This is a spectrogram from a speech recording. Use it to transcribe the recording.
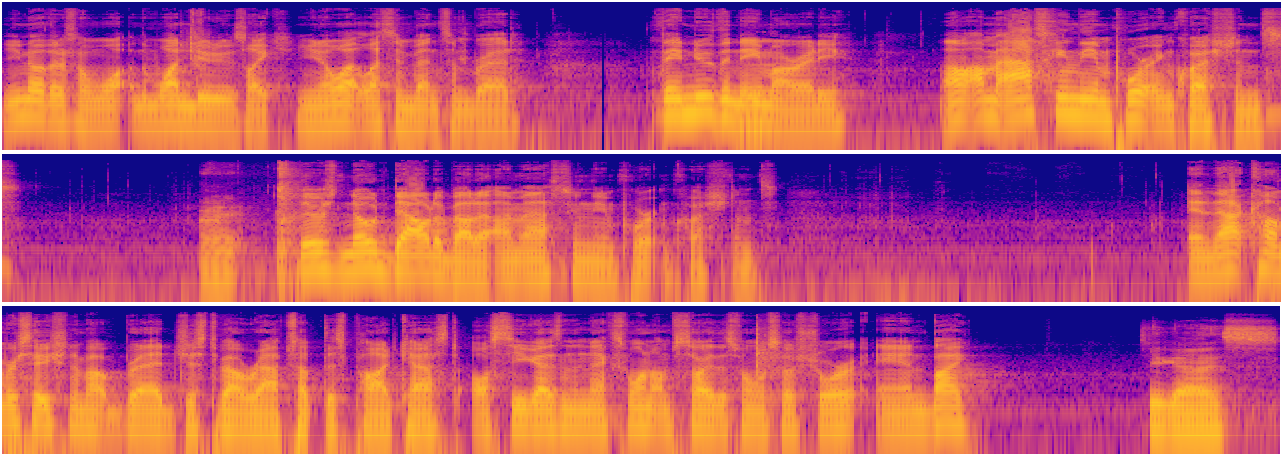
You know, there's a one, the one dude who's like, you know what? Let's invent some bread. They knew the name already. I'm asking the important questions. Alright. There's no doubt about it. I'm asking the important questions. And that conversation about bread just about wraps up this podcast. I'll see you guys in the next one. I'm sorry this one was so short, and bye. See you guys.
